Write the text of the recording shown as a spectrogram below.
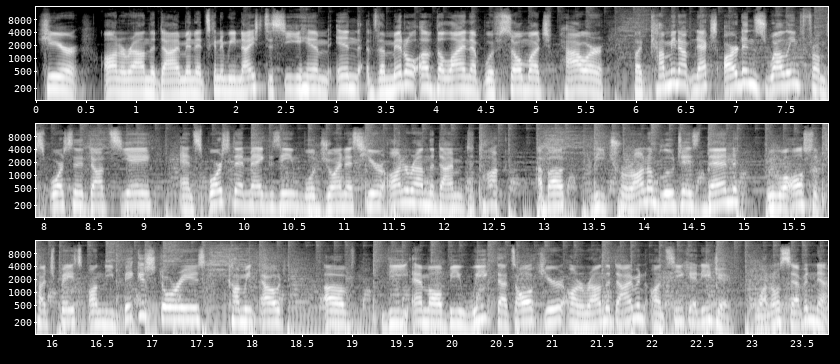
here on Around the Diamond. It's going to be nice to see him in the middle of the lineup with so much power. But coming up next, Arden Zwelling from Sportsnet.ca and Sportsnet Magazine will join us here on Around the Diamond to talk about the Toronto Blue Jays. Then we will also touch base on the biggest stories coming out of the MLB week. That's all here on Around the Diamond on CKDJ 1079.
